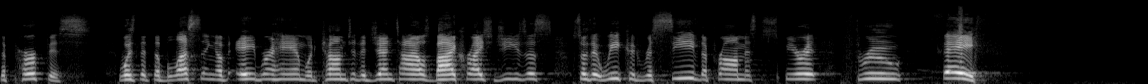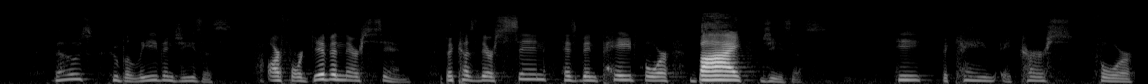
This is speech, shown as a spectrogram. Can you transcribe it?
The purpose was that the blessing of Abraham would come to the Gentiles by Christ Jesus so that we could receive the promised Spirit through faith. Those who believe in Jesus are forgiven their sin because their sin has been paid for by Jesus. He became a curse for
